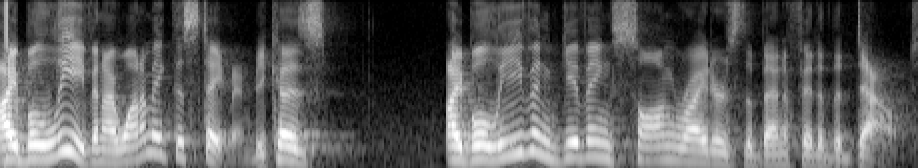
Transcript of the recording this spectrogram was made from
I believe, and I want to make this statement because I believe in giving songwriters the benefit of the doubt.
